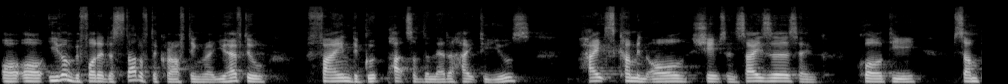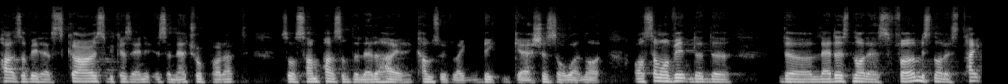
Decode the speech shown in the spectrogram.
or, or even before that, the start of the crafting, right? You have to find the good parts of the leather hide to use heights come in all shapes and sizes and quality. Some parts of it have scars because it's a natural product. So some parts of the leather hide comes with like big gashes or whatnot. Or some of it, the the the leather is not as firm, it's not as tight.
